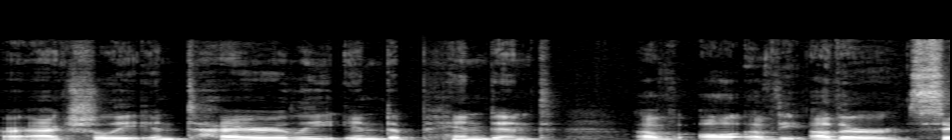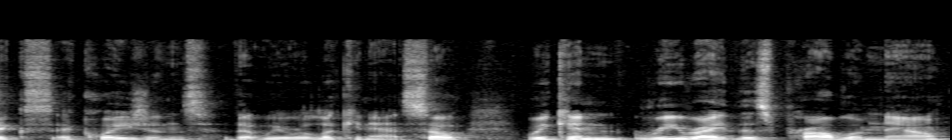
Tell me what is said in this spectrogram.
are actually entirely independent of all of the other six equations that we were looking at. So we can rewrite this problem now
